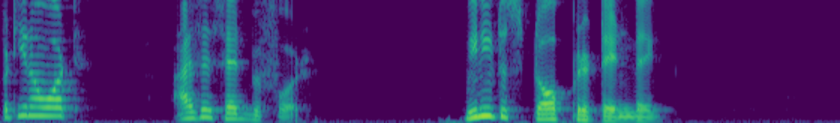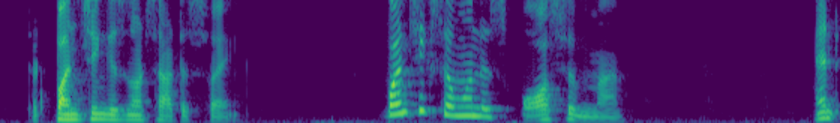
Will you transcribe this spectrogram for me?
But you know what? As I said before, we need to stop pretending that punching is not satisfying. Punching someone is awesome, man. And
